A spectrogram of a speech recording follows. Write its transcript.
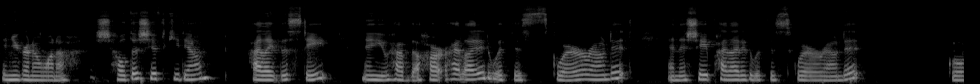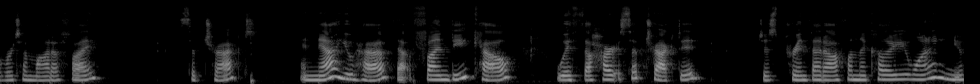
Then you're going to want to hold the shift key down, highlight the state. Now you have the heart highlighted with this square around it and the shape highlighted with this square around it. Go over to modify, subtract, and now you have that fun decal with the heart subtracted. Just print that off on the color you wanted and you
